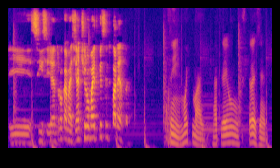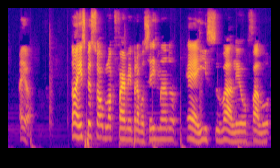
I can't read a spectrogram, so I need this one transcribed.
e sim, você já entrou, cara, mas já tirou mais do que 140. Sim, muito mais. Já tirei uns 300. Aí, ó. Então é isso, pessoal. Block Farm aí pra vocês, mano. É isso, valeu, falou.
